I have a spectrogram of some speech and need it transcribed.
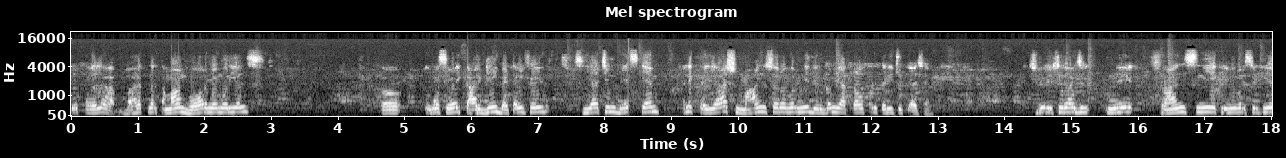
એ પહેલા ભારતના તમામ વોર મેમોરિયલ્સ એના સિવાય Kargil battlefield Siachen base camp અને કૈલાશ માન સરોવરની દુર્ગમ યાત્રાઓ પણ કરી ચૂક્યા છે. શ્રી ઋષિરાજને ફ્રાન્સની એક યુનિવર્સિટીએ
